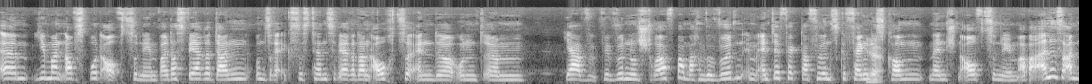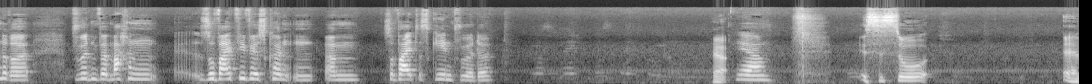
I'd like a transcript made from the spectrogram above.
ähm, jemanden aufs Boot aufzunehmen, weil das wäre dann, unsere Existenz wäre dann auch zu Ende und ähm, ja, wir, würden uns strafbar machen. Wir würden im Endeffekt dafür ins Gefängnis ja. kommen, Menschen aufzunehmen. Aber alles andere würden wir machen, äh, so weit wie wir es könnten, ähm, soweit es gehen würde. Ja. Ja. Ist es so, äh,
